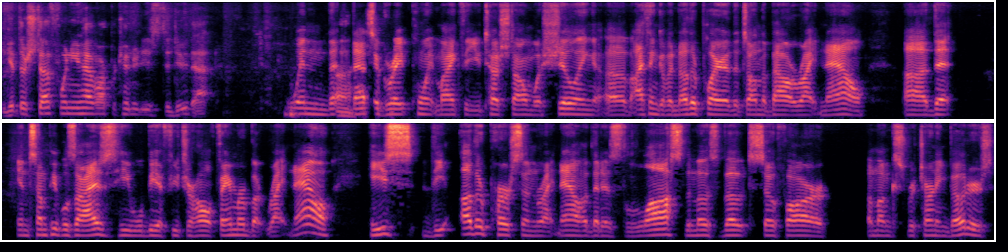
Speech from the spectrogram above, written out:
get their stuff when you have opportunities to do that. when th- Uh. that's a great point, Mike, that you touched on with Schilling. Of I think of another player that's on the ballot right now uh, that, in some people's eyes, he will be a future Hall of Famer. But right now, he's the other person right now that has lost the most votes so far amongst returning voters,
